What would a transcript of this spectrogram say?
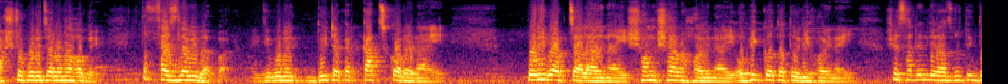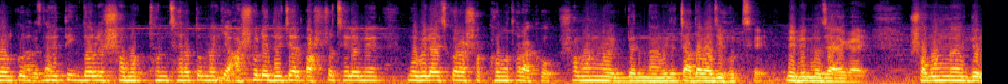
রাষ্ট্র পরিচালনা হবে তো ফাজলামি ব্যাপার। জীবনে দুই টাকার কাজ করে নাই পরিবার চালায় নাই সংসার হয় নাই অভিজ্ঞতা তৈরি হয় নাই সে সাডেনলি রাজনৈতিক দল করবে। রাজনৈতিক দলের সমর্থন ছাড়া তোমরা কি আসলে দুই চার পাঁচশো ছেলে মেয়ে মোবিলাইজ করার সক্ষমতা রাখো? সমন্বয়কদের নামে যে চাঁদাবাজি হচ্ছে বিভিন্ন জায়গায় সমন্বয়কদের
